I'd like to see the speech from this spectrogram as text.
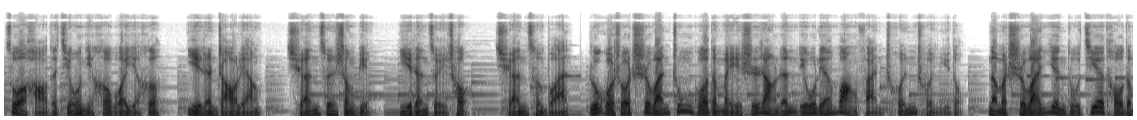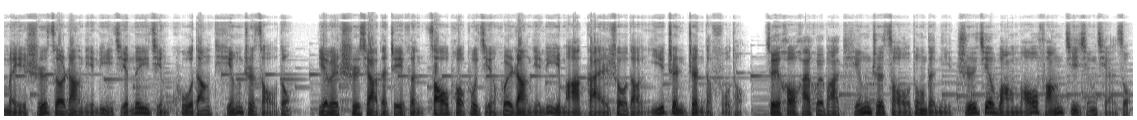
做好的酒你喝我也喝，一人着凉，全村生病；一人嘴臭，全村不安。如果说吃完中国的美食让人流连忘返、蠢蠢欲动，那么吃完印度街头的美食则让你立即勒紧裤裆，停止走动。因为吃下的这份糟粕，不仅会让你立马感受到一阵阵的腹痛，最后还会把停止走动的你直接往茅房进行遣送。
